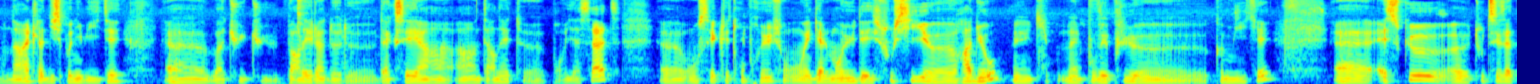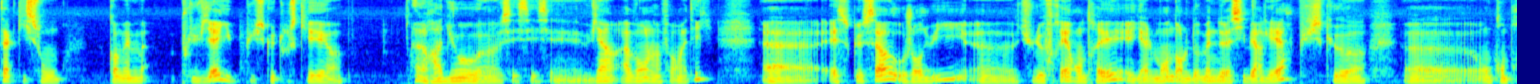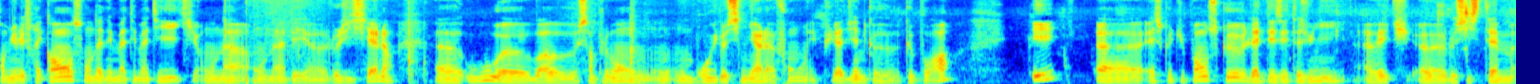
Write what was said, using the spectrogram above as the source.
on arrête la disponibilité. Euh, bah, tu, parlais là d'accès à, Internet euh, pour Viasat. on sait que les troupes russes ont également eu des soucis radio et qui ne pouvaient plus communiquer. Est-ce que toutes ces attaques qui sont quand même plus vieilles, puisque tout ce qui est radio euh, c'est, vient avant l'informatique. Euh, est-ce que ça, aujourd'hui, euh, tu le ferais rentrer également dans le domaine de la cyberguerre, puisque on comprend mieux les fréquences, on a des mathématiques, on a, on a des logiciels, où bah, simplement on, brouille le signal à fond et puis advienne que, que pourra. Et est-ce que tu penses que l'aide des États-Unis avec le système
